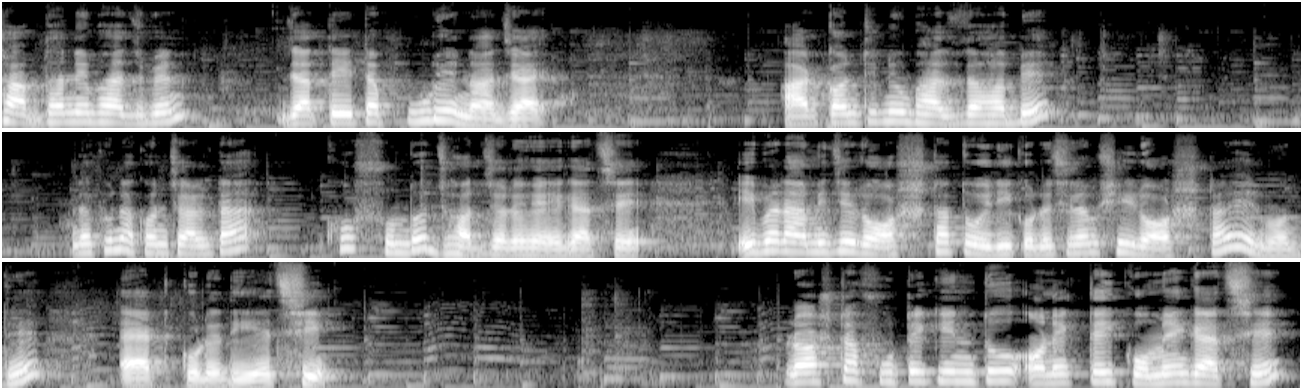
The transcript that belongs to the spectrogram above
সাবধানে ভাজবেন যাতে এটা পুড়ে না যায়। আর কন্টিনিউ ভাজতে হবে। দেখুন, এখন চালটা খুব সুন্দর ঝরঝরে হয়ে গেছে। এবার আমি যে রসটা তৈরি করেছিলাম, সেই রসটা এর মধ্যে অ্যাড করে দিয়েছি। রসটা ফুটে কিন্তু অনেকটাই কমে গেছে।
